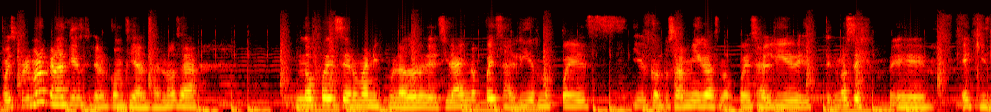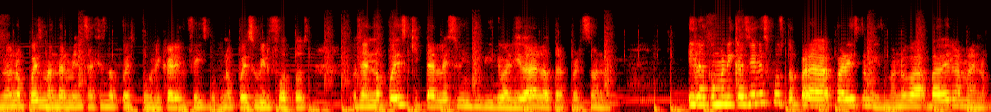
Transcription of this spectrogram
pues primero que nada tienes que tener confianza, ¿no? O sea, no puedes ser manipulador de decir, ay, no puedes salir, no puedes ir con tus amigas, no puedes salir, este, no sé, eh, X, ¿no? No puedes mandar mensajes, no puedes publicar en Facebook, no puedes subir fotos, o sea, no puedes quitarle su individualidad a la otra persona. Y la comunicación es justo para, para esto mismo, ¿no? Va, va de la mano.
